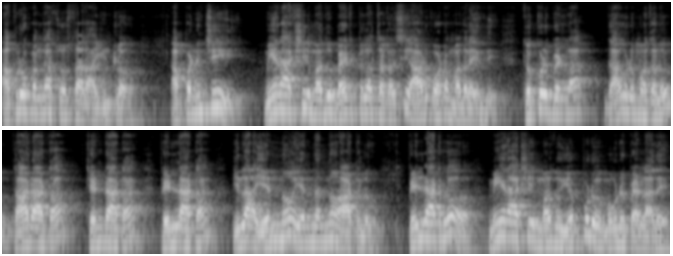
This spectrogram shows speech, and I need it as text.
అపురూపంగా చూస్తారు ఆ ఇంట్లో. అప్పటి నుంచి మీనాక్షి మధు బయట పిల్లలతో కలిసి ఆడుకోవటం మొదలైంది. తొక్కుడు బిళ్ళ దాగుడు మూతలు తాడాట చెండాట పెళ్ళాట ఇలా ఎన్నో ఎన్నెన్నో ఆటలు. పెళ్ళాటలో మీనాక్షి మధు ఎప్పుడు మొగుడు పెళ్ళాలి.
